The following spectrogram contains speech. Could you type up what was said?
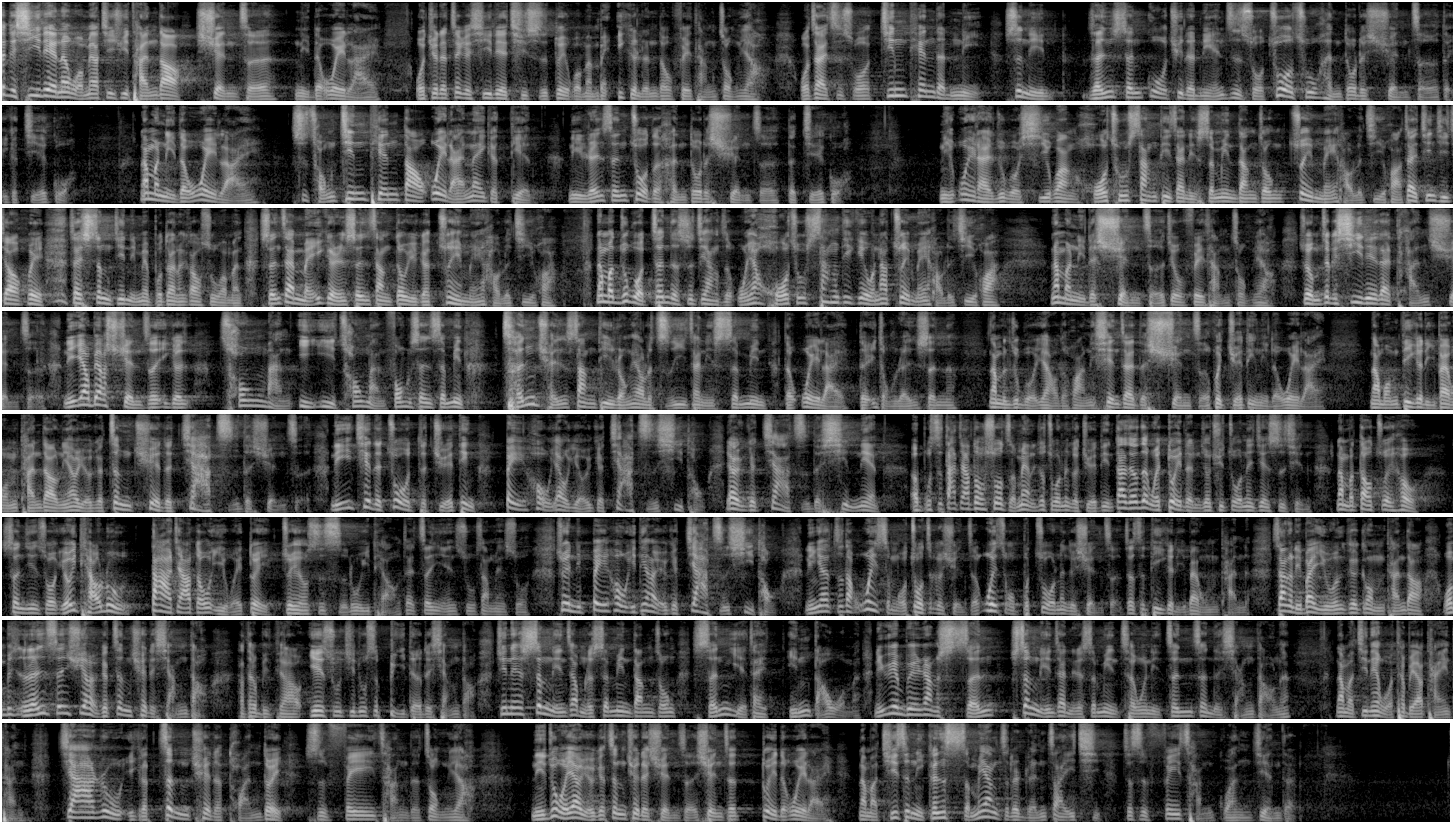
这个系列呢，我们要继续谈到选择你的未来。我觉得这个系列其实对我们每一个人都非常重要。我再次说，今天的你是你人生过去的年日所做出很多的选择的一个结果。那么你的未来是从今天到未来那个点，你人生做的很多的选择的结果。你未来如果希望活出上帝在你生命当中最美好的计划，在荆棘教会，在圣经里面不断地告诉我们，神在每一个人身上都有一个最美好的计划。那么，如果真的是这样子，我要活出上帝给我那最美好的计划，那么你的选择就非常重要。所以，我们这个系列在谈选择，你要不要选择一个充满意义、充满丰盛生命、成全上帝荣耀的旨意在你生命的未来的一种人生呢？那么，如果要的话，你现在的选择会决定你的未来。那，我们第一个礼拜我们谈到，你要有一个正确的价值的选择。你一切的做的决定背后要有一个价值系统，要有一个价值的信念，而不是大家都说怎么样你就做那个决定，大家认为对的你就去做那件事情。那么到最后。圣经说有一条路，大家都以为对，最后是死路一条。在箴言书上面说，所以你背后一定要有一个价值系统。你要知道为什么我做这个选择，为什么不做那个选择。这是第一个礼拜我们谈的。上个礼拜宇文哥跟我们谈到，我们人生需要有一个正确的向导。他特别提到耶稣基督是彼得的向导。今天圣灵在我们的生命当中，神也在引导我们。你愿不愿意让神圣灵在你的生命成为你真正的向导呢？那么今天我特别要谈一谈，加入一个正确的团队是非常的重要。你如果要有一个正确的选择，选择对的未来，那么其实你跟什么样子的人在一起，这是非常关键的。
